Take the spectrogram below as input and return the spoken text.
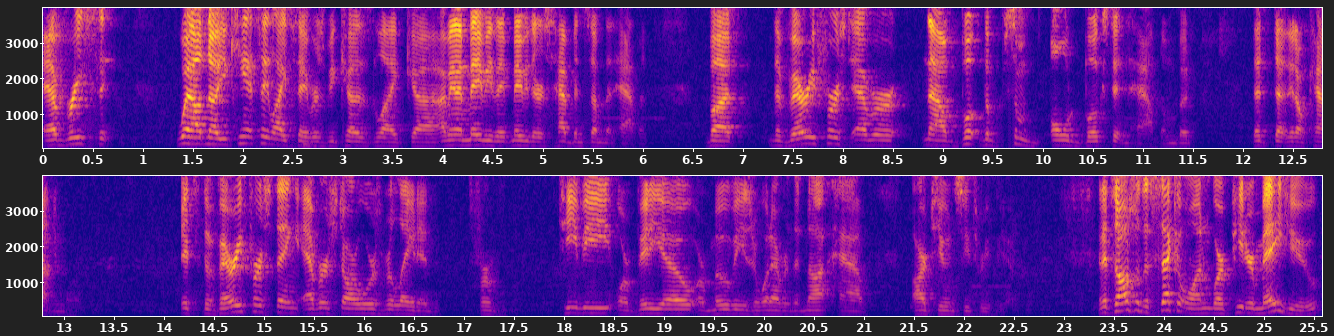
every si- well, no, you can't say lightsabers because, like, uh, I mean, maybe they, maybe there's have been some that haven't, but the very first ever now book the some old books didn't have them, but that, that they don't count anymore. It's the very first thing ever Star Wars related for TV or video or movies or whatever that not have R2 and C3PO. And it's also the second one where Peter Mayhew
